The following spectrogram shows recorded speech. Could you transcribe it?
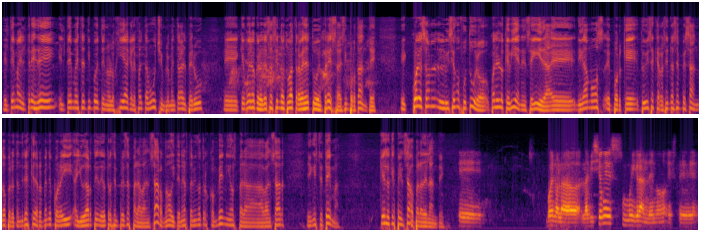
El tema del 3D, el tema de este tipo de tecnología que le falta mucho implementar al Perú. qué bueno que lo estés haciendo tú a través de tu empresa. Es importante. Eh, ¿Cuáles son la visión o futuro? ¿Cuál es lo que viene enseguida? Eh, digamos, eh, porque tú dices que recién estás empezando, pero tendrías que de repente por ahí ayudarte de otras empresas para avanzar, ¿no? Y tener también otros convenios para avanzar en este tema. ¿Qué es lo que has pensado para adelante? bueno, la, la, visión es muy grande, ¿no? Este,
